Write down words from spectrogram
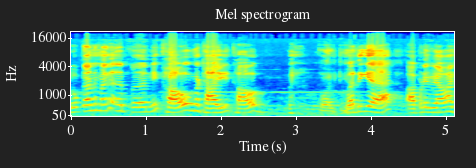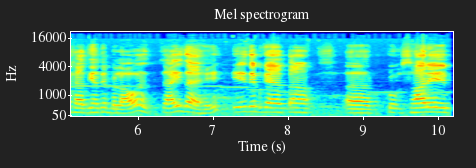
ਲੋਕਾਂ ਨੂੰ ਮੈਂ ਕਿਹਾ, ਨਹੀਂ ਖਾਓ ਮਠਾਈ ਖਾਓ। ਕੁਆਲਿਟੀ ਵਧੀਆ ਹੈ। ਆਪਣੇ ਵਿਆਹਾਂ ਸ਼ਾਦੀਆਂ ਤੇ ਬੁਲਾਓ ਚਾਹੀਦਾ ਇਹ। ਇਹਦੇ ਬਗੈਰ ਤਾਂ ਕੋ- ਸਾਰੇ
